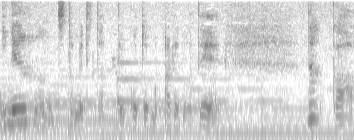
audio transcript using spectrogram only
2年半勤めてたっていうこともあるのでなんか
